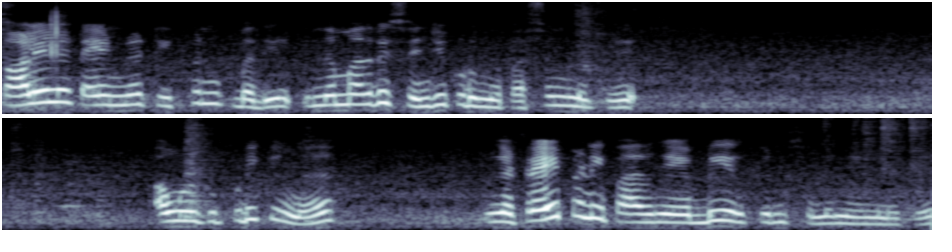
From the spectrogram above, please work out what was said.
காலையில் டைமில் டிஃபனுக்கு பதில் இந்த மாதிரி செஞ்சு கொடுங்க பசங்களுக்கு. அவங்களுக்கு பிடிக்குங்க. நீங்கள் ட்ரை பண்ணி பாருங்கள் எப்படி இருக்குன்னு சொல்லுங்கள் எங்களுக்கு.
